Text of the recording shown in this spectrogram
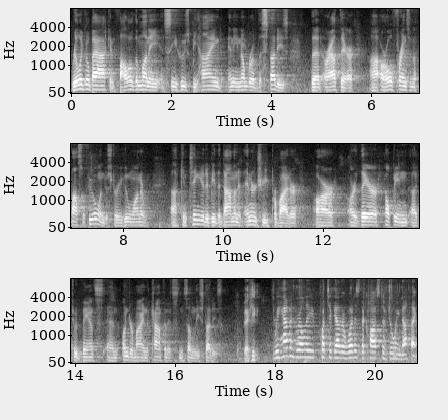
really go back and follow the money and see who's behind any number of the studies that are out there, uh, our old friends in the fossil fuel industry who want to uh, continue to be the dominant energy provider are, are there helping uh, to advance and undermine the confidence in some of these studies. Becky? We haven't really put together what is the cost of doing nothing.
